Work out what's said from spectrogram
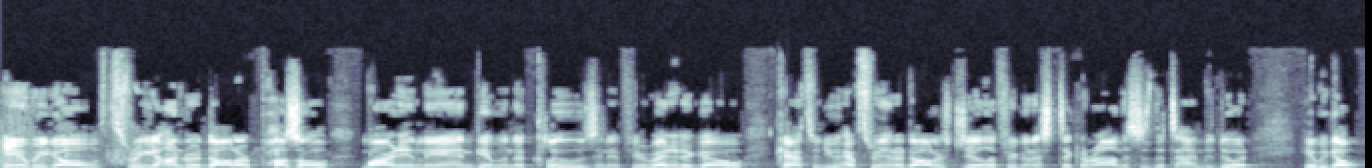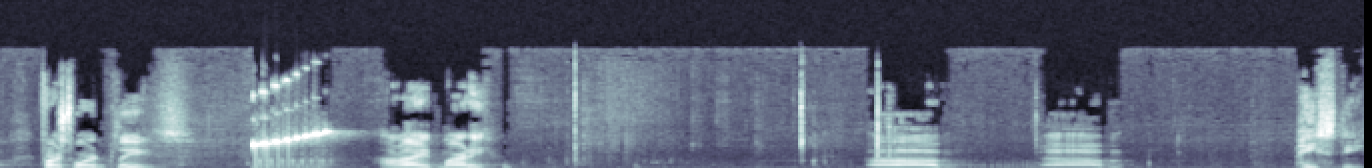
Here we go. $300 puzzle. Marty and Leann given the clues, and if you're ready to go, Catherine, you have $300. Jill, if you're going to stick around, this is the time to do it. Here we go. First word, please. All right, Marty. Um, um, pasty.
